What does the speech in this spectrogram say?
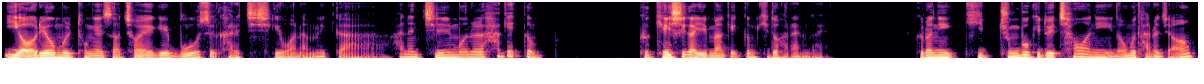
이 어려움을 통해서 저에게 무엇을 가르치시기 원합니까? 하는 질문을 하게끔 그 계시가 임하게끔 기도하라는 거예요. 그러니 기, 중보 기도의 차원이 너무 다르죠.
